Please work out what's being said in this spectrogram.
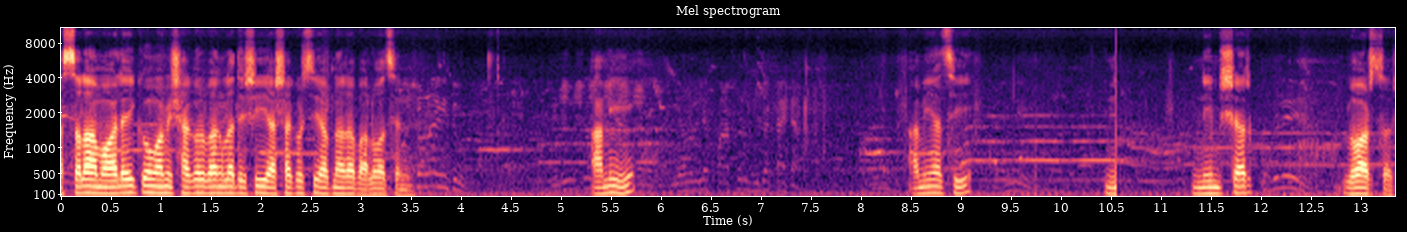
আসসালামু আলাইকুম, আমি সাগর বাংলাদেশি। আশা করছি আপনারা ভালো আছেন। আমি আমি আছি নিমসার লোয়ারসর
